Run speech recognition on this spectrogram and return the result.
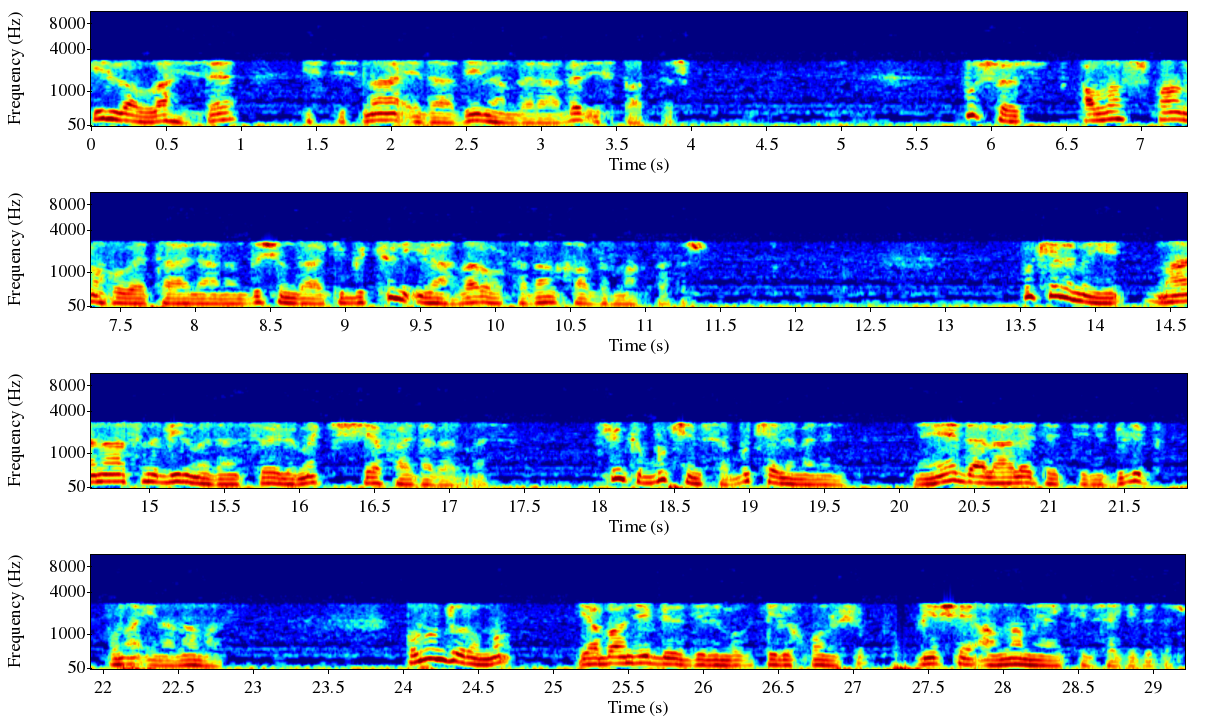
illallah ise istisna edadıyla beraber ispattır. Bu söz Allah subhanahu ve teala'nın dışındaki bütün ilahlar ortadan kaldırmaktadır. Bu kelimeyi manasını bilmeden söylemek kişiye fayda vermez. Çünkü bu kimse bu kelimenin neye delalet ettiğini bilip buna inanamaz. Bunun durumu yabancı bir dili, dili konuşup bir şey anlamayan kimse gibidir.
